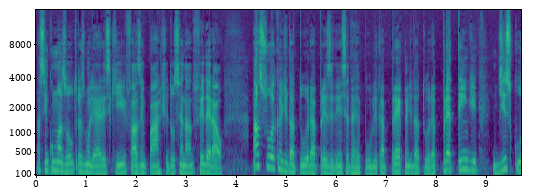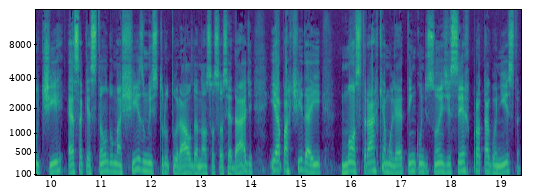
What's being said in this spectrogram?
assim como as outras mulheres que fazem parte do Senado Federal. A sua candidatura à presidência da República, pré-candidatura, pretende discutir essa questão do machismo estrutural da nossa sociedade e, a partir daí, mostrar que a mulher tem condições de ser protagonista,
